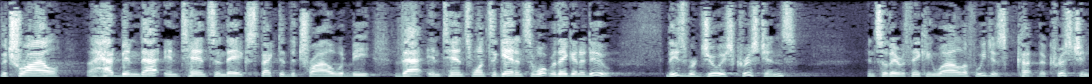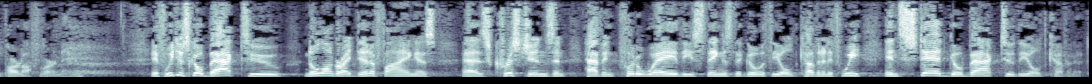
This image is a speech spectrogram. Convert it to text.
The trial had been that intense and they expected the trial would be that intense once again. And so what were they going to do? These were Jewish Christians. And so they were thinking, well, if we just cut the Christian part off of our name, if we just go back to no longer identifying as, as Christians and having put away these things that go with the old covenant, if we instead go back to the old covenant,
